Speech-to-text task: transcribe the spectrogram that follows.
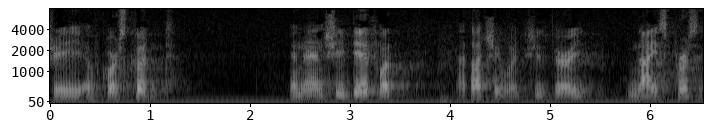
she, of course, couldn't. And then she did what I thought she would. She's a very nice person.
